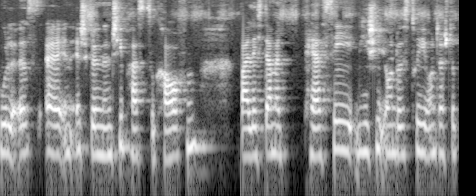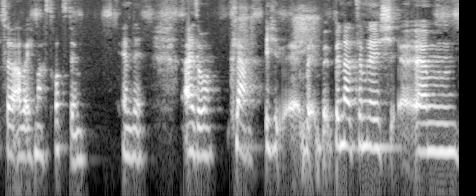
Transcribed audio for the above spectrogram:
cool ist, äh, in Ischgl einen Skipass zu kaufen, weil ich damit per se die Skiindustrie unterstütze, aber ich mache es trotzdem. Ende. Also klar, ich äh, bin da ziemlich, ähm,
